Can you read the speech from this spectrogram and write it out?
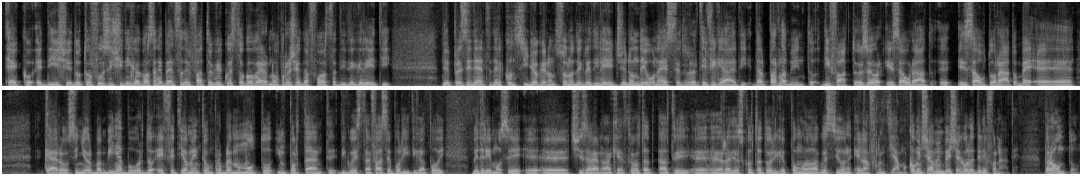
Ecco, e dice: Dottor Fusi, ci dica cosa ne pensa del fatto che questo governo proceda a forza di decreti del Presidente del Consiglio che non sono decreti legge, non devono essere ratificati dal Parlamento di fatto esaurato, eh, esautorato. Beh, eh, caro signor Bambini a bordo, è effettivamente un problema molto importante di questa fase politica, poi vedremo se eh, eh ci saranno anche altri eh, radioascoltatori che pongono la questione e la affrontiamo. Cominciamo invece con le telefonate. Pronto?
